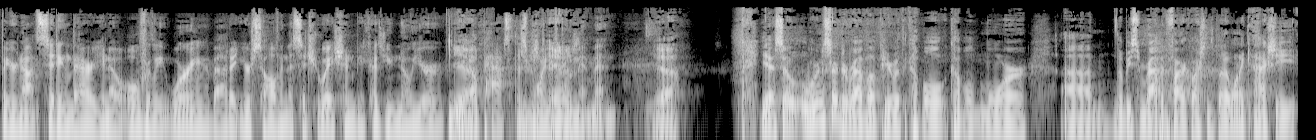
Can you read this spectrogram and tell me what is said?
but you're not sitting there, you know, overly worrying about it. You're solving the situation because you know you're, yeah. you know, past this point of commitment. Yeah. Yeah, so we're going to start to wrap up here with a couple, couple more. Um, there'll be some rapid fire questions, but I want to actually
